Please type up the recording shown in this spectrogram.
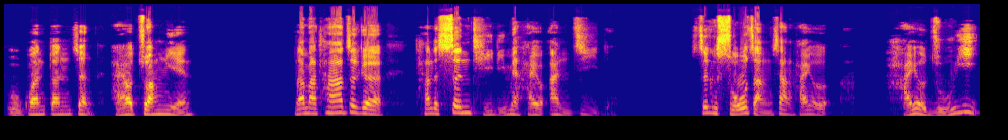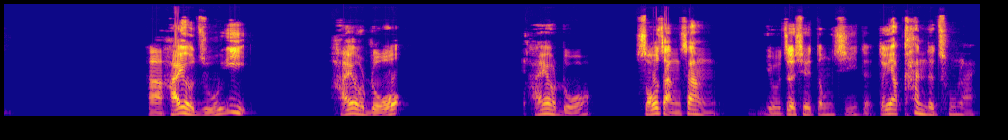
五官端正，还要庄严。那么他这个他的身体里面还有暗记的，这个手掌上还有还有如意啊，还有如意，还有螺，还有螺，手掌上有这些东西的都要看得出来，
